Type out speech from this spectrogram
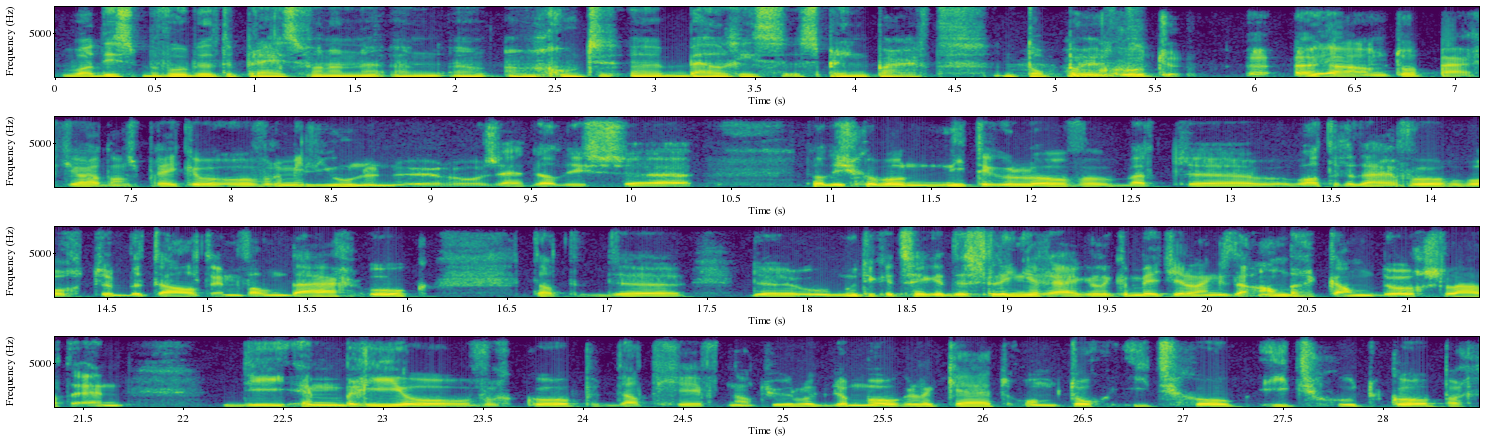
Wat is bijvoorbeeld de prijs van een, een, een, een goed eh, Belgisch springpaard? Een toppaard? Een goed, eh, ja, een toppaard. Ja, dan spreken we over miljoenen euro's. Hè. Dat, is, dat is gewoon niet te geloven wat, wat er daarvoor wordt betaald. En vandaar ook dat de, de, hoe moet ik het zeggen, de slinger eigenlijk een beetje langs de andere kant doorslaat. En die embryo-verkoop, dat geeft natuurlijk de mogelijkheid om toch iets, go- iets goedkoper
